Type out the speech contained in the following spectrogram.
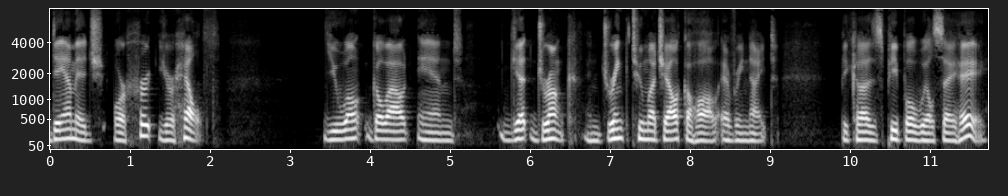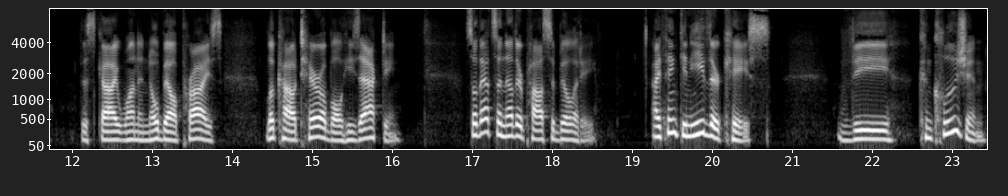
damage or hurt your health. You won't go out and get drunk and drink too much alcohol every night because people will say, hey, this guy won a Nobel Prize. Look how terrible he's acting. So that's another possibility. I think in either case, the conclusion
